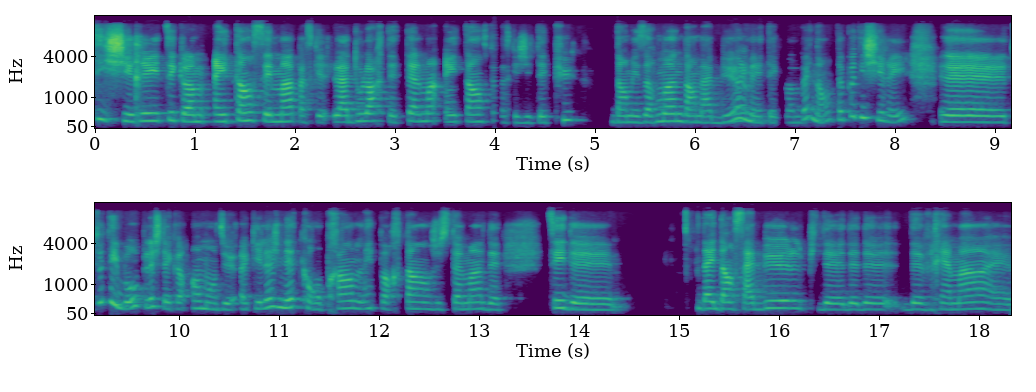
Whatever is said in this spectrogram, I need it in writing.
déchiré, tu sais, comme intensément, parce que la douleur était tellement intense, parce que j'étais plus dans mes hormones, dans ma bulle, mais t'es comme, ben non, t'as pas déchiré. Euh, tout est beau. Puis là, j'étais comme, oh mon Dieu, OK, là, je venais de comprendre l'importance justement de, tu sais, de, d'être dans sa bulle, puis de, de, de, vraiment, euh,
